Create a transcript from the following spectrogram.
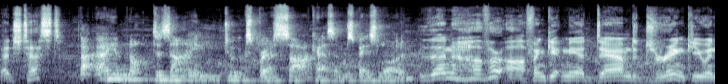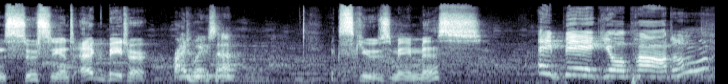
Edgetest? I, I am not designed to express sarcasm, Space Lord. Then hover off and get me a damned drink, you insouciant egg beater. Right away, sir. Excuse me, miss. I beg your pardon?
